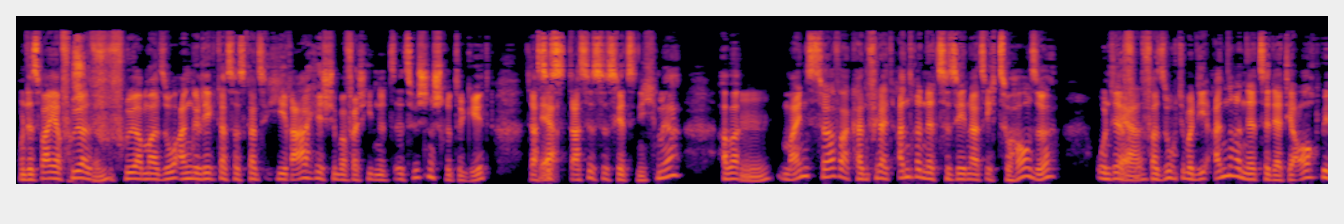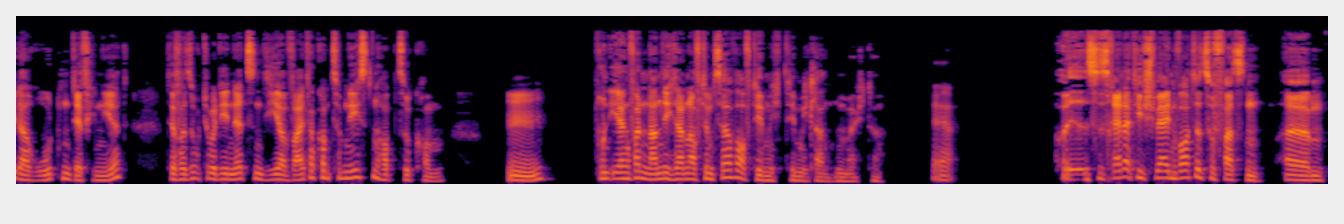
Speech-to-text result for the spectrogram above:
Und es war ja früher, früher mal so angelegt, dass das Ganze hierarchisch über verschiedene Zwischenschritte geht. Das ja. ist, das ist es jetzt nicht mehr. Aber mhm. mein Server kann vielleicht andere Netze sehen als ich zu Hause. Und der ja. versucht über die anderen Netze, der hat ja auch wieder Routen definiert, der versucht über die Netzen, die er weiterkommt, zum nächsten Hop zu kommen. Mhm. Und irgendwann lande ich dann auf dem Server, auf dem ich, dem ich landen möchte. Ja. Es ist relativ schwer in Worte zu fassen. Ähm,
